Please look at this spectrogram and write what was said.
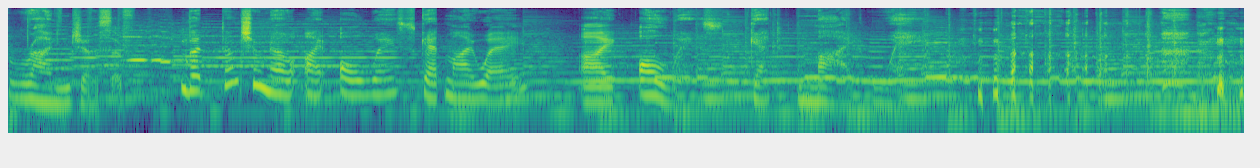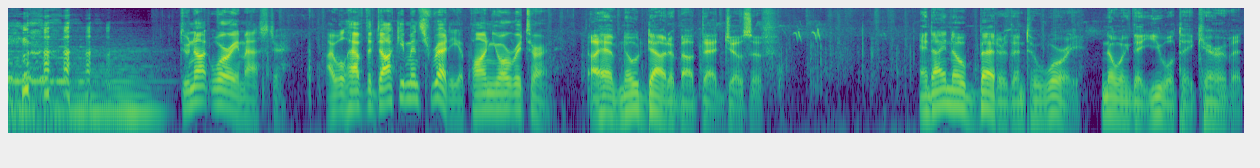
Run, Joseph. But don't you know I always get my way? I always get my way. Do not worry, Master. I will have the documents ready upon your return. I have no doubt about that, Joseph. And I know better than to worry, knowing that you will take care of it.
